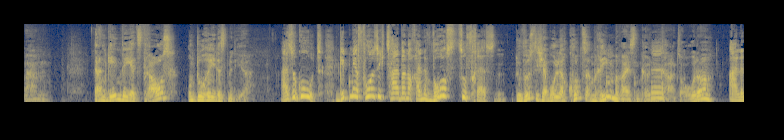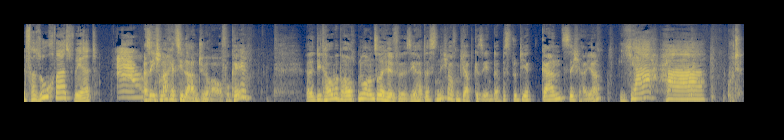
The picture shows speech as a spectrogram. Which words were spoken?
ähm, dann gehen wir jetzt raus und du redest mit ihr. Also gut, gib mir vorsichtshalber noch eine Wurst zu fressen. Du wirst dich ja wohl noch kurz am Riemen reißen können, Kater, oder? Einen Versuch war es wert. Also ich mache jetzt die Ladentüre auf, okay? Äh, Die Taube braucht nur unsere Hilfe. Sie hat es nicht auf mich abgesehen. Da bist du dir ganz sicher, ja? Ja, Gut.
